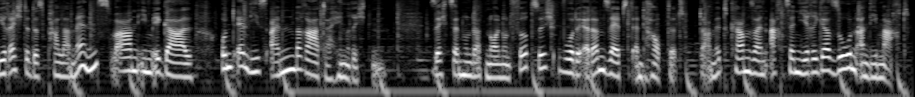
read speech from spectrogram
Die Rechte des Parlaments waren ihm egal und er ließ einen Berater hinrichten. 1649 wurde er dann selbst enthauptet. Damit kam sein 18-jähriger Sohn an die Macht.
